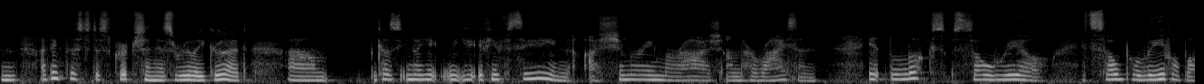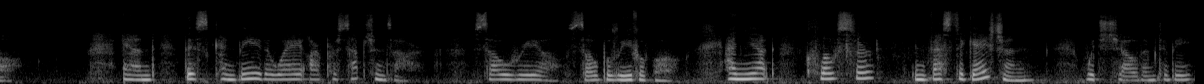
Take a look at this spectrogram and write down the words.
And I think this description is really good um, because you know, you, you, if you've seen a shimmering mirage on the horizon, it looks so real. It's so believable. And this can be the way our perceptions are so real, so believable. And yet, closer investigation would show them to be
